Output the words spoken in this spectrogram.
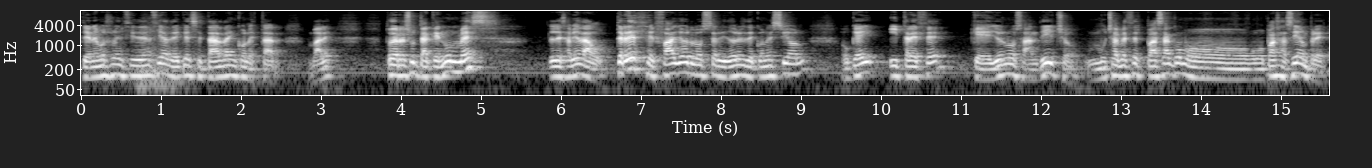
Tenemos una incidencia de que se tarda en conectar, ¿vale? Entonces resulta que en un mes les había dado 13 fallos los servidores de conexión, ¿ok? Y 13 que ellos nos han dicho. Muchas veces pasa como, como pasa siempre,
